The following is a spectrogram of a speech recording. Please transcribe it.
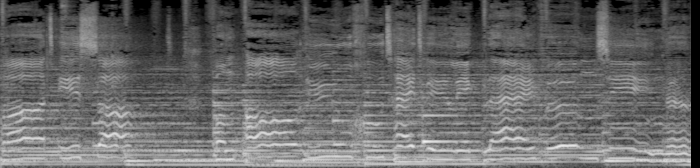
hart is zacht. Van al uw goedheid wil ik blijven zingen.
